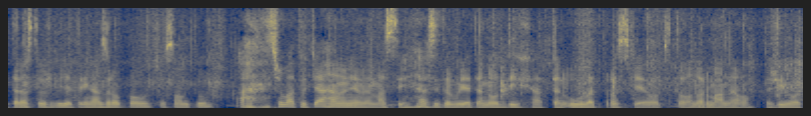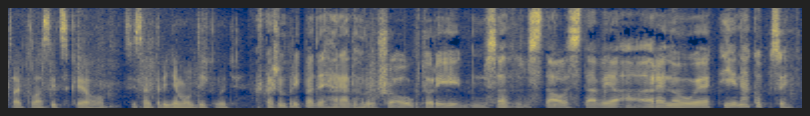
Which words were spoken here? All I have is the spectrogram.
teraz to už bude 13 rokov, čo som tu. A čo ma tu ťaha, no neviem, asi, asi to bude ten oddych a ten úlet proste od toho normálneho života, klasického. Si sem prídem oddychnúť. V každom prípade hrad Hrušov, ktorý sa stále stavia a renovuje, je na kopci.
